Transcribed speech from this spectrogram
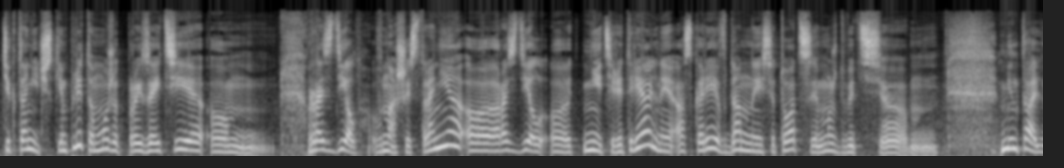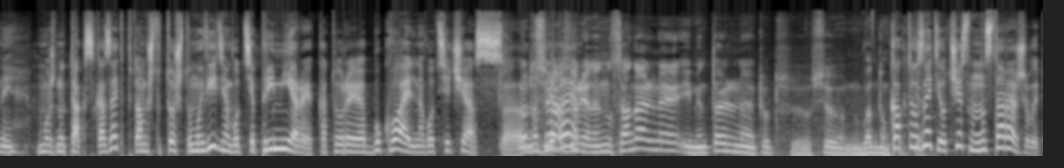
тектоническим плитам может произойти эм, раздел в нашей стране, э, раздел э, не территориальный, а скорее в данной ситуации, может быть, эм, ментальный, можно так сказать, потому что то, что мы видим, вот те примеры, которые буквально вот сейчас э, ну, наблюдаем... Связано, и национальное, и ментальное, тут все в одном. Как-то, вы знаете, вот честно, настораживает.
